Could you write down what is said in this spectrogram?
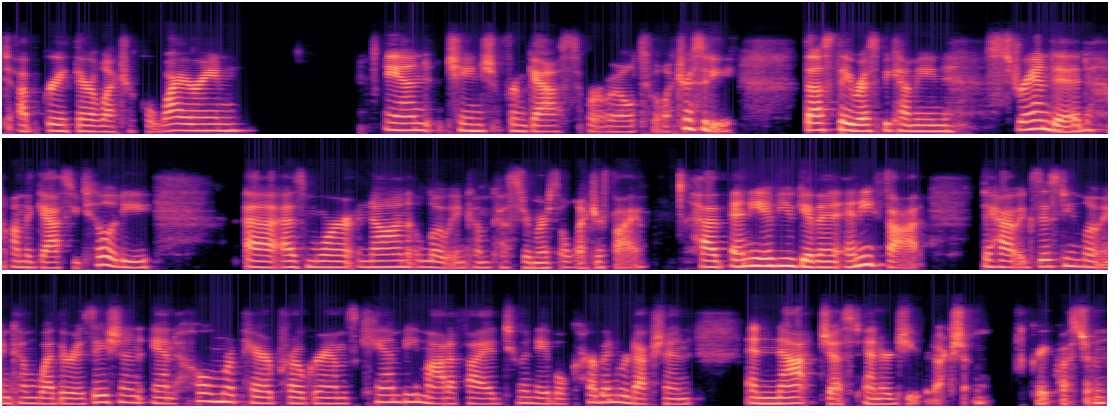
to upgrade their electrical wiring and change from gas or oil to electricity. Thus, they risk becoming stranded on the gas utility uh, as more non low income customers electrify. Have any of you given any thought to how existing low income weatherization and home repair programs can be modified to enable carbon reduction and not just energy reduction? Great question.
